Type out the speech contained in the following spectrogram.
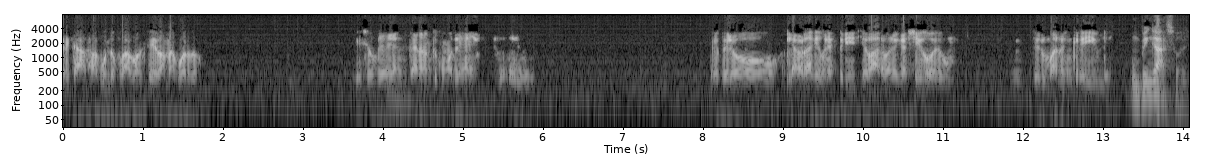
Estaba Facundo jugaba con Seba, me acuerdo. Eso que habían ganado en como tres años. Eh, Pero la verdad que es una experiencia bárbara. El gallego es un, un ser humano increíble. Un pingazo. es.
